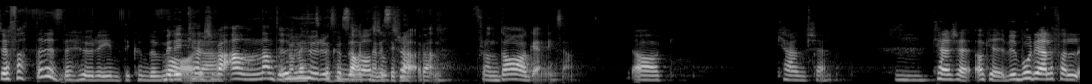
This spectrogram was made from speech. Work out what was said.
Så jag fattade inte hur det inte kunde Men vara... det kanske var annan typ av vätska som saknades i kroppen. Från dagen liksom. Ja, kanske. Mm. Kanske. Okej, vi borde i alla fall...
